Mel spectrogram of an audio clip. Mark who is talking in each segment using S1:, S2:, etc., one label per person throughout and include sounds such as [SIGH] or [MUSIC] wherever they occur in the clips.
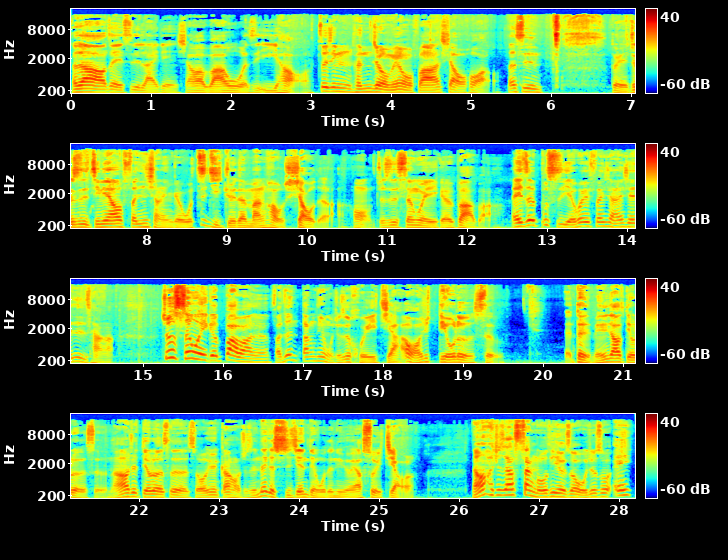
S1: 大家好，这里是来点笑话吧，我是一号。最近很久没有发笑话了，但是，[TSK] 对，就是今天要分享一个我自己觉得蛮好笑的啦。哦，就是身为一个爸爸，哎，这不时也会分享一些日常啊。就是身为一个爸爸呢，反正当天我就是回家，哦，我要去丢垃圾。呃，对，每天都要丢垃圾，然后去丢垃圾的时候，因为刚好就是那个时间点，我的女儿要睡觉了，然后她就是要上楼梯的时候，我就说，哎。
